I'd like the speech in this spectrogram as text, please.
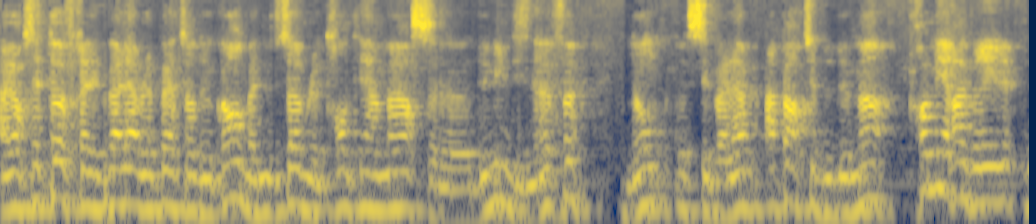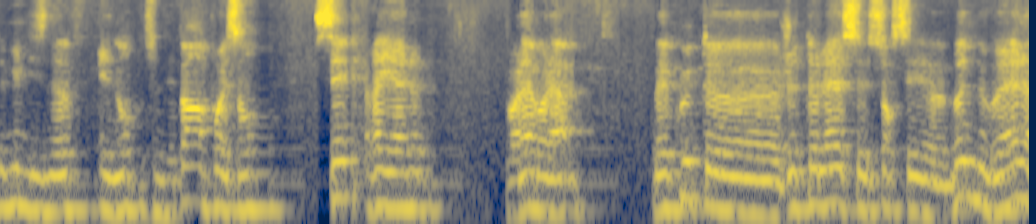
Alors, cette offre, elle est valable à partir de quand? Ben, Nous sommes le 31 mars 2019, euh, donc c'est valable à partir de demain, 1er avril 2019. Et non, ce n'est pas un poisson, c'est réel. Voilà, voilà. Ben, écoute, euh, je te laisse sur ces euh, bonnes nouvelles.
